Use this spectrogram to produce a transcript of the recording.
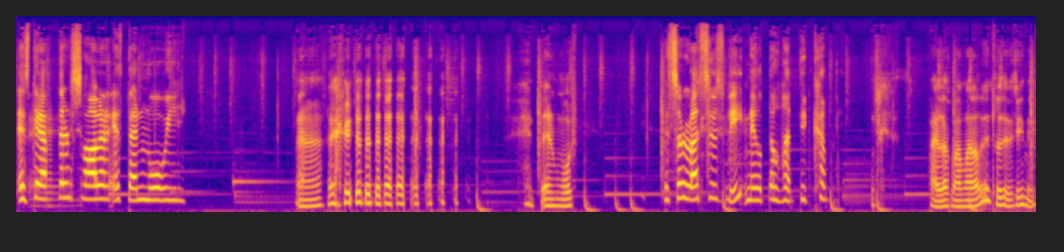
es que After Sun está en movie. Ah. Tenemos Eso lo hace bien automáticamente. para los mamadores los de cine.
